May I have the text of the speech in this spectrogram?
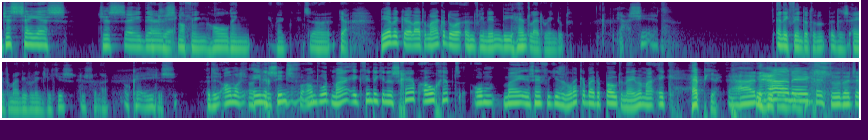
Just say yes. Just say there's Exactly. nothing holding you back. It's, uh, ja, die heb ik eh, laten maken door een vriendin die handlettering doet. ja, shit. En ik vind dat een, het is een van mijn lievelingsliedjes. Dus, vandaar. Oké. dus het is allemaal enigszins verantwoord. Maar ik vind dat je een scherp oog hebt om mij eens eventjes lekker bij de poot te nemen. Maar ik heb je. Ja, nee, ja, nee, ik geef toe dat je...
